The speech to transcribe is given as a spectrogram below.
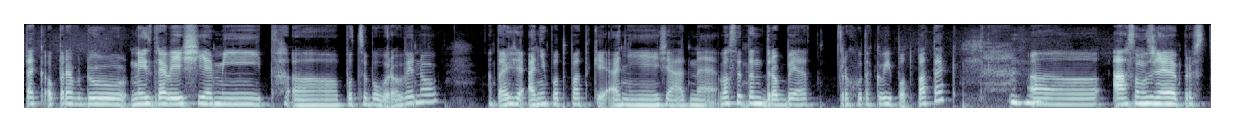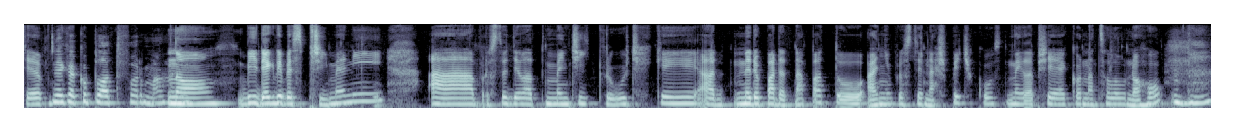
tak opravdu nejzdravější je mít uh, pod sebou rovinu, a takže ani podpatky, ani žádné. Vlastně ten drop je trochu takový podpatek. Mm-hmm. Uh, a samozřejmě prostě... Jak jako platforma. No, být jak kdyby zpřímený a prostě dělat menší krůčky a nedopadat na patu, ani prostě na špičku. Nejlepší je jako na celou nohu. Mm-hmm.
